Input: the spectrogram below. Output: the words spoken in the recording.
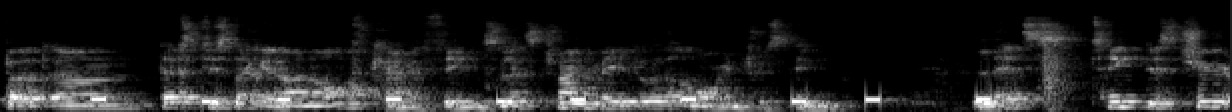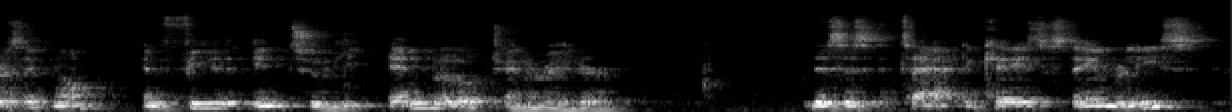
but um, that's just like an on-off kind of thing. So let's try and make it a little more interesting. Let's take this trigger signal and feed it into the envelope generator. This is attack, decay, sustain, release.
